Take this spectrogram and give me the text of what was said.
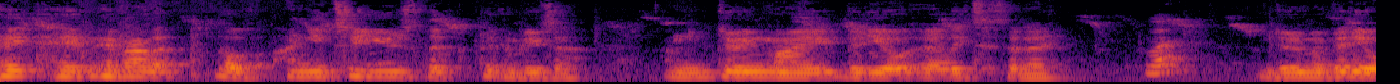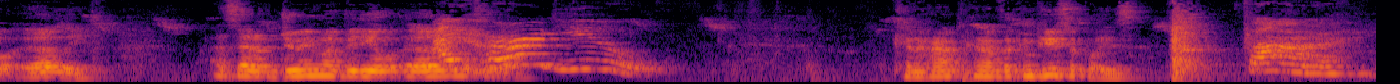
Hey, hey, hey, Violet, love, I need to use the, the computer. I'm doing my video early today. What? I'm doing my video early. I said I'm doing my video early I today. heard you. Can I have, can I have the computer, please? Fine.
